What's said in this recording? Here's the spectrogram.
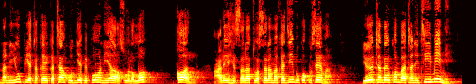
Na ni yupi atakayekataa kuingia peponi ya rasulullah? Qal alayhi salatu wasalama kajibu kwa kusema yoyote ambaye kwamba atanitii mimi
